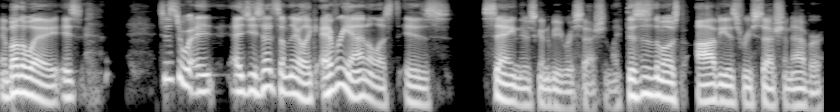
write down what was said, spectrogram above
and by the way, is just as you said something there, like every analyst is saying there's going to be a recession. Like this is the most obvious recession ever,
